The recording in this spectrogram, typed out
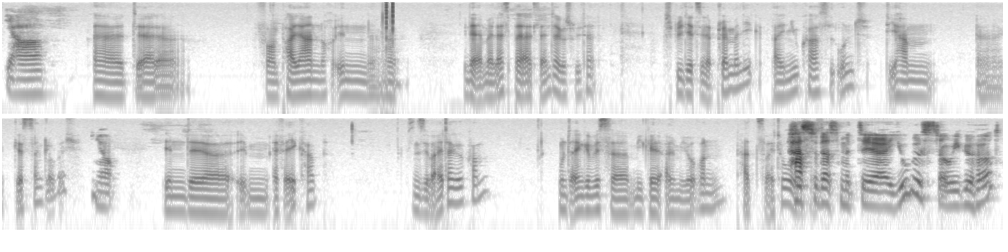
Ja, äh, der vor ein paar Jahren noch in, äh, in der MLS bei Atlanta gespielt hat, spielt jetzt in der Premier League bei Newcastle und die haben äh, gestern, glaube ich, ja. in der im FA Cup sind sie weitergekommen und ein gewisser Miguel Almiron hat zwei Tore. Hast du das mit der Jubelstory gehört?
